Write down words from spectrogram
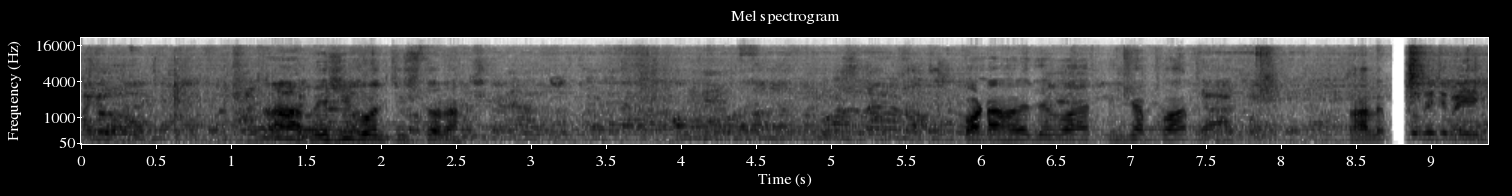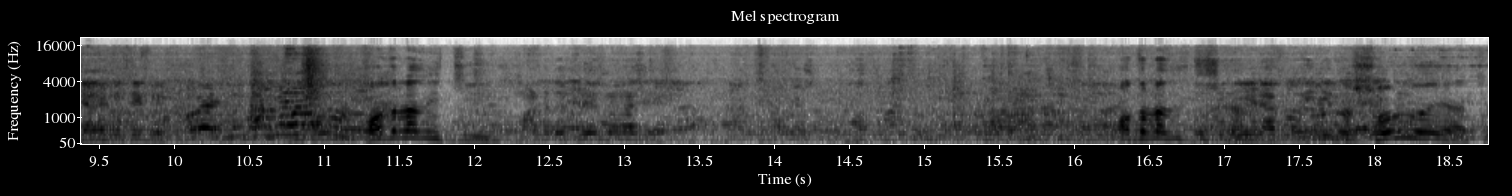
টাকা না না না বেশি বলছিস তোরা। কটা হয়েছে বল? হিসাব কর। তাহলে কতটা দিচ্ছি কতটা দিচ্ছিস তো সরু হয়ে যাচ্ছে।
